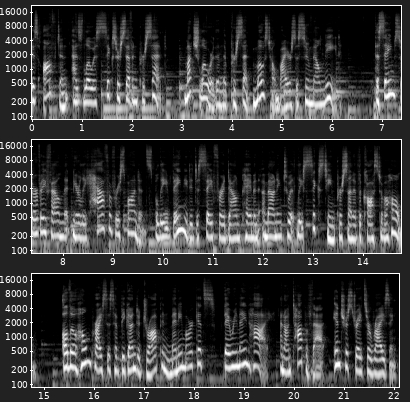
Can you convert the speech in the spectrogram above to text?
is often as low as 6 or 7%, much lower than the percent most home buyers assume they'll need. The same survey found that nearly half of respondents believed they needed to save for a down payment amounting to at least 16% of the cost of a home. Although home prices have begun to drop in many markets, they remain high and on top of that, interest rates are rising.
